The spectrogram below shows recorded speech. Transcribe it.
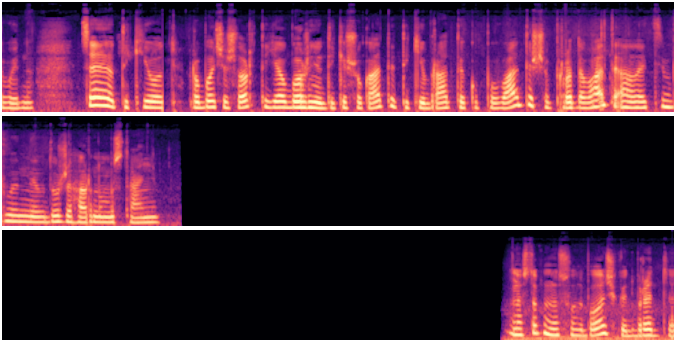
видно. Це такі от робочі шорти. Я обожнюю такі шукати, такі брати, купувати, щоб продавати, але ці були не в дуже гарному стані. Наступна нас футболочка від бренду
